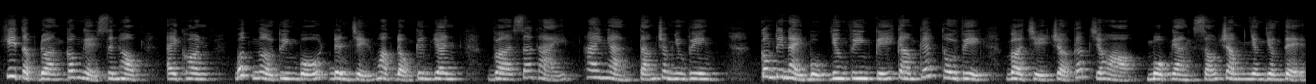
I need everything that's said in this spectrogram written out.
khi tập đoàn công nghệ sinh học Icon bất ngờ tuyên bố đình chỉ hoạt động kinh doanh và sa thải 2.800 nhân viên. Công ty này buộc nhân viên ký cam kết thôi việc và chỉ trợ cấp cho họ 1.600 nhân dân tệ,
